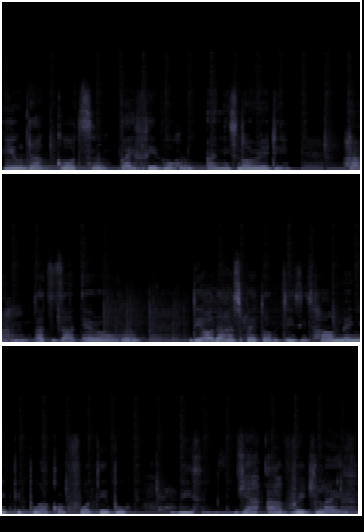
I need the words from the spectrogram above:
You that got by favor and is not ready, ha, that is an error. The other aspect of this is how many people are comfortable with their average life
